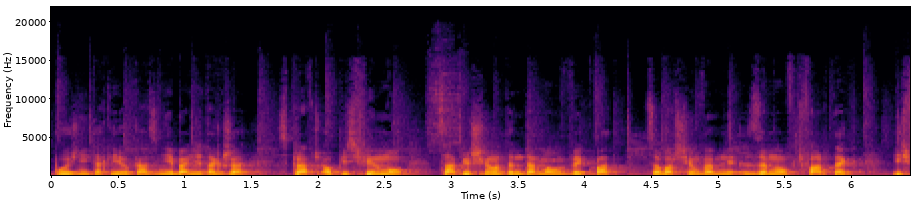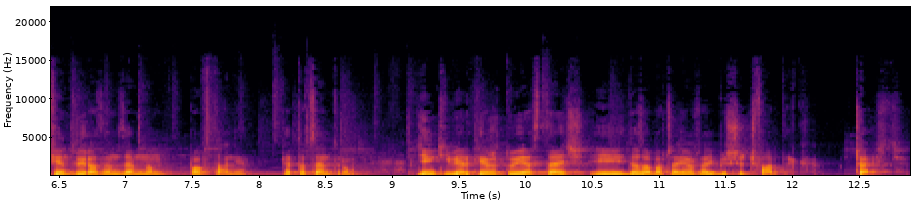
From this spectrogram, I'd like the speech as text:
Później takiej okazji nie będzie, także sprawdź opis filmu, zapisz się na ten darmowy wykład, zobacz się mnie, ze mną w czwartek i świętuj razem ze mną powstanie Keto Centrum. Dzięki wielkie, że tu jesteś i do zobaczenia w najbliższy czwartek. Cześć!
